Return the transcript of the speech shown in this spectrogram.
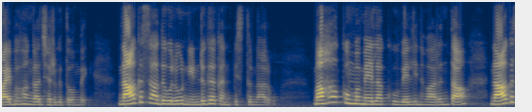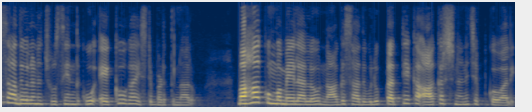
వైభవంగా జరుగుతోంది. నాగసాధువులు నిండుగా కనిపిస్తున్నారు. మహాకుంభమేళాకు వెళ్ళిన వారంతా నాగసాధువులను చూసేందుకు ఎక్కువగా ఇష్టపడుతున్నారు. మహాకుంభమేళాలో నాగసాధువులు ప్రత్యేక ఆకర్షణ అని చెప్పుకోవాలి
